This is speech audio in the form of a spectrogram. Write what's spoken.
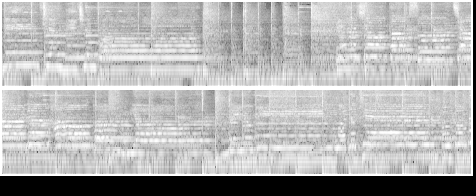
明天你，牵挂。别害羞，告诉家人好朋友，没有你，我的天不够高。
